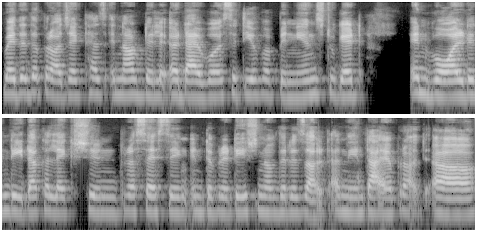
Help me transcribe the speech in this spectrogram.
whether the project has enough diversity of opinions to get involved in data collection, processing, interpretation of the result and the entire project uh,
